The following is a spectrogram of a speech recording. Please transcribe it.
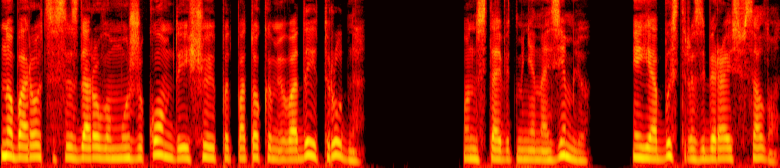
но бороться со здоровым мужиком, да еще и под потоками воды, трудно. Он ставит меня на землю, и я быстро забираюсь в салон.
